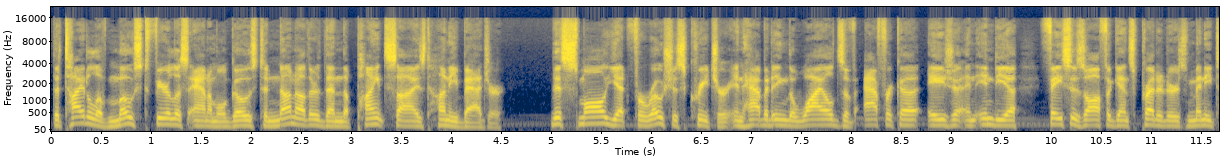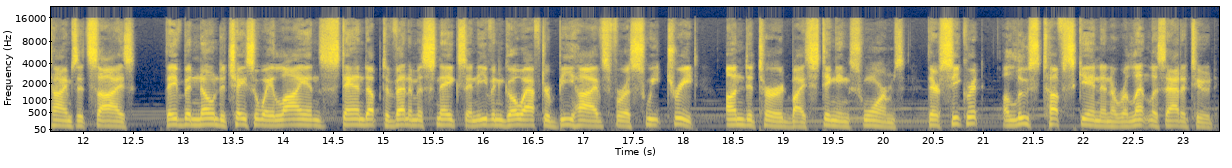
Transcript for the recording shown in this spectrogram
the title of most fearless animal goes to none other than the pint-sized honey badger. This small yet ferocious creature inhabiting the wilds of Africa, Asia and India faces off against predators many times its size. They've been known to chase away lions, stand up to venomous snakes and even go after beehives for a sweet treat, undeterred by stinging swarms. Their secret? A loose tough skin and a relentless attitude.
